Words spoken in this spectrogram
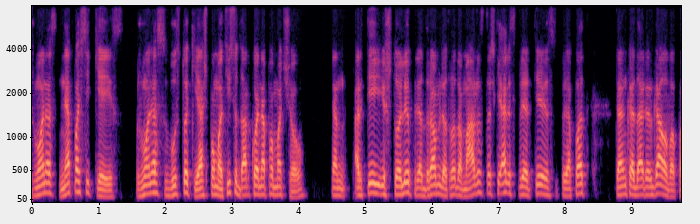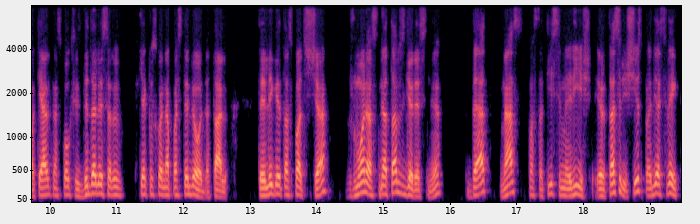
žmonės nepasikeis žmonės bus tokie aš pamatysiu dar ko nepamačiau. Ten artėji iš toli prie dramblio atrodo mažas taškelis priartėjus prie pat tenka dar ir galvą pakelt nes koks jis didelis ir kiek visko nepastebėjau detalių. Tai lygiai tas pats čia žmonės netaps geresni bet mes pastatysime ryšį. Ir tas ryšys pradės veikt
